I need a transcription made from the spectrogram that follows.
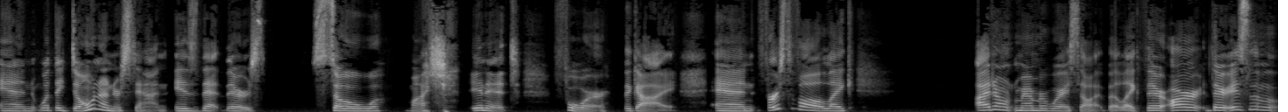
And what they don't understand is that there's so much in it for the guy. And first of all, like, I don't remember where I saw it, but like there are, there is a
